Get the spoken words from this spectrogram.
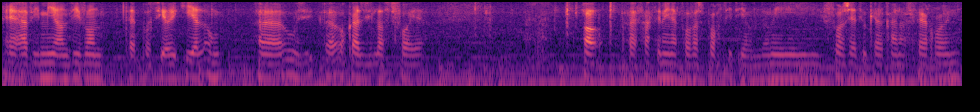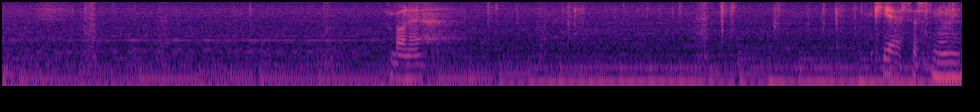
rehavi mian vivon de potioj kiel on, uh, uzi, uh, okazis lastfoje. Oh, kai fakte mi ne povas porti tion, do mi forgetu kelkan aferojn. Bone. Kie estes nun?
